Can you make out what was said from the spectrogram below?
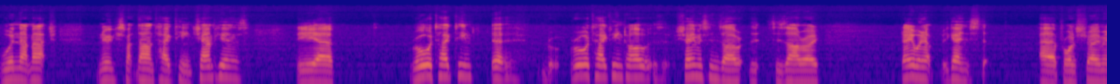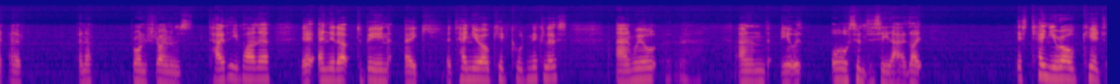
won that match. New SmackDown Tag Team Champions. The uh, Raw Tag Team uh, Raw Tag Team titles. Sheamus and Cesaro. They went up against uh, Braun Strowman and and Braun Strowman's tag team partner. It ended up to being a a ten year old kid called Nicholas and we all, and it was awesome to see that. It's like this ten-year-old kid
